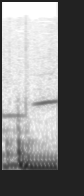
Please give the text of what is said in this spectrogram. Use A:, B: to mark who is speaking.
A: Bye.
